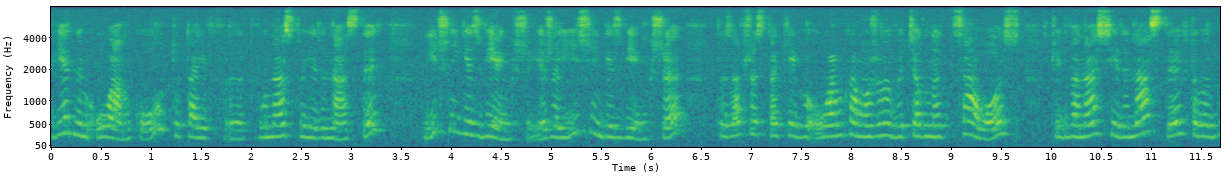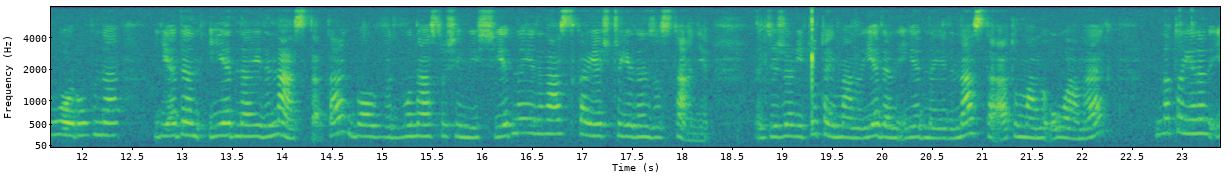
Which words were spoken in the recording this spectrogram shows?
w jednym ułamku, tutaj w 12 jedenastych, licznik jest większy. Jeżeli licznik jest większy, to zawsze z takiego ułamka możemy wyciągnąć całość, czyli 12 jedenastych to by było równe 1 i 1 jedenasta, tak? Bo w 12 się mieści 1 jedenastka, jeszcze 1 zostanie. Więc jeżeli tutaj mamy 1 i 1 jedenasta, a tu mamy ułamek, no to 1 i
